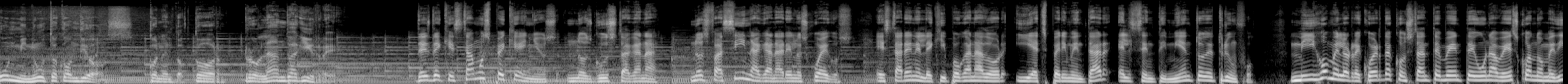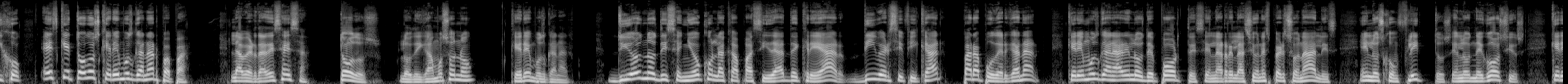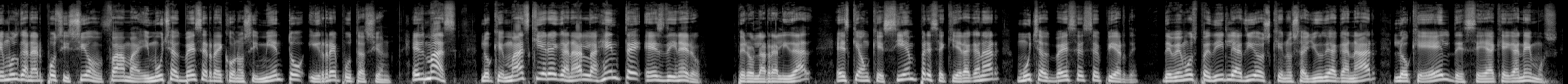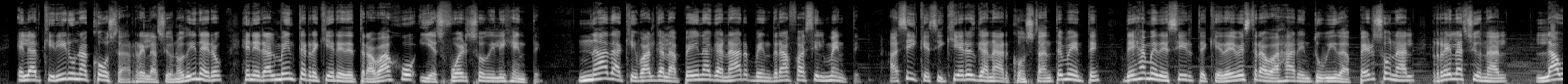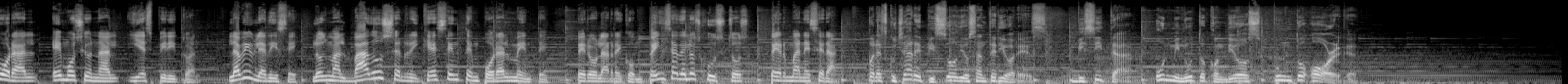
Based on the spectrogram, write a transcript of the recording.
Un Minuto con Dios, con el doctor Rolando Aguirre. Desde que estamos pequeños nos gusta ganar. Nos fascina ganar en los juegos, estar en el equipo ganador y experimentar el sentimiento de triunfo. Mi hijo me lo recuerda constantemente una vez cuando me dijo, es que todos queremos ganar, papá. La verdad es esa, todos, lo digamos o no, queremos ganar. Dios nos diseñó con la capacidad de crear, diversificar para poder ganar. Queremos ganar en los deportes, en las relaciones personales, en los conflictos, en los negocios. Queremos ganar posición, fama y muchas veces reconocimiento y reputación. Es más, lo que más quiere ganar la gente es dinero. Pero la realidad es que aunque siempre se quiera ganar, muchas veces se pierde. Debemos pedirle a Dios que nos ayude a ganar lo que Él desea que ganemos. El adquirir una cosa, relación o dinero, generalmente requiere de trabajo y esfuerzo diligente. Nada que valga la pena ganar vendrá fácilmente. Así que si quieres ganar constantemente, déjame decirte que debes trabajar en tu vida personal, relacional, laboral, emocional y espiritual. La Biblia dice, los malvados se enriquecen temporalmente, pero la recompensa de los justos permanecerá. Para escuchar episodios anteriores, visita unminutocondios.org.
